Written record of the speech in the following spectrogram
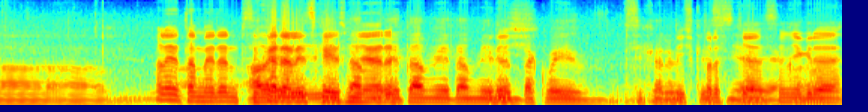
a, a Ale je tam jeden psychedelický je tam, směr. Je tam, je tam jeden Když- takový Když psychedelický prostě směr. se jako. někde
